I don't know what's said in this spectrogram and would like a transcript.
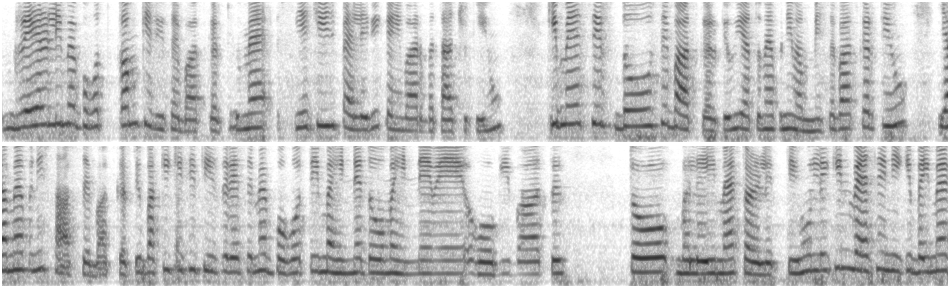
रेयरली मैं बहुत कम किसी से बात करती हूँ। मैं ये चीज़ पहले भी कई बार बता चुकी हूँ कि मैं सिर्फ़ दो से बात करती हूँ, या तो मैं अपनी मम्मी से बात करती हूँ, या मैं अपनी सास से बात करती हूँ। बाकी किसी तीसरे से मैं बहुत ही महीने, दो महीने में होगी बात तो भले ही मैं कर लेती हूँ, लेकिन वैसे नहीं कि भाई मैं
